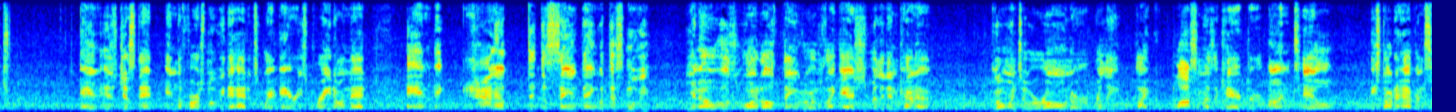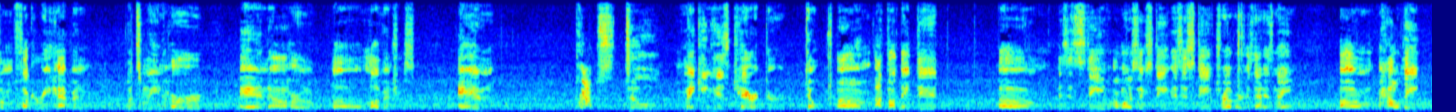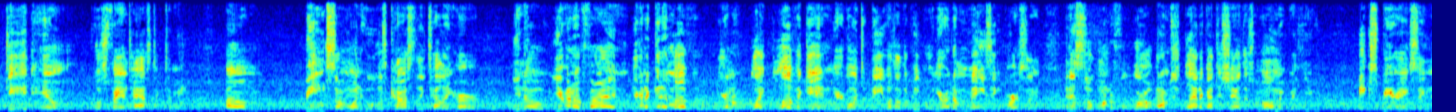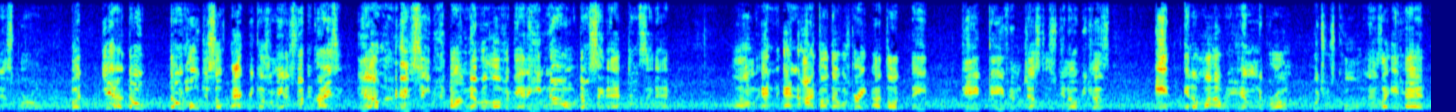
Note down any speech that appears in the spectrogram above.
And it's just that in the first movie they had it where Ares preyed on that, and they kind of did the same thing with this movie. You know, it was one of those things where it was like, yeah, she really didn't kind of go into her own or really like blossom as a character until they started having some fuckery happen between her and uh, her uh, love interest. And props to making his character dope. Um, I thought they did. Um, is it Steve? I want to say Steve. Is it Steve Trevor? Is that his name? Um, how they did him was fantastic to me. Um, being someone who was constantly telling her, you know, you're gonna find, you're gonna get in love, you're gonna like love again. You're going to be with other people. You're an amazing person, and this is a wonderful world. I'm just glad I got to share this moment with you, experiencing this world. But yeah, don't don't hold yourself back because I mean it's fucking crazy, you know. and see, I'll never love again. he no, don't say that. Don't say that. Um, and and I thought that was great. I thought they they gave him justice, you know, because it it allowed him to grow, which was cool. And it was like it had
